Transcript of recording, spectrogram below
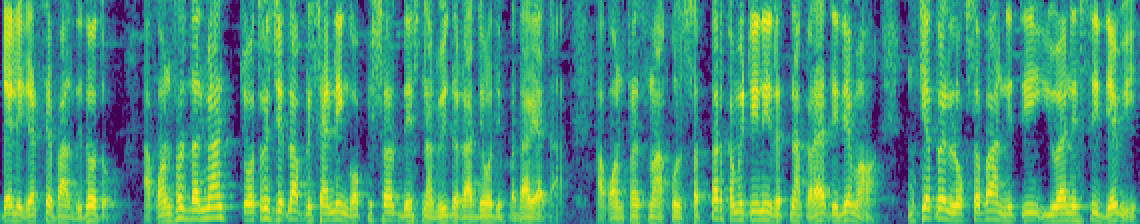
ડેલિગેટ્સે ભાગ લીધો હતો. આ કોન્ફરન્સ દરમિયાન ચોત્રીસ જેટલા પ્રિસાઇડિંગ ઓફિસર દેશના વિવિધ રાજ્યોમાંથી પધાર્યા હતા. આ કોન્ફરન્સમાં કુલ સત્તર કમિટીની રચના કરાઈ હતી, જેમાં મુખ્યત્વે લોકસભા, નીતિ, યુએનએસસી જેવી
